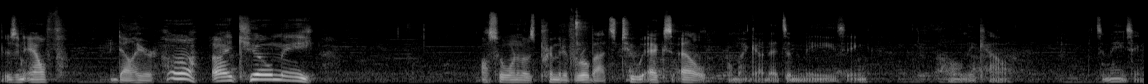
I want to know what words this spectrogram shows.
There's an elf down here. Huh, I kill me. Also, one of those primitive robots, 2XL. Oh my god, that's amazing. Holy cow. It's amazing.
